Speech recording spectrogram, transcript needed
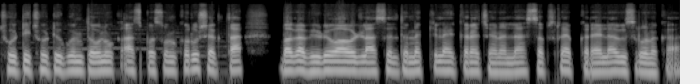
छोटी छोटी गुंतवणूक आजपासून करू शकता. बघा व्हिडिओ आवडला असेल तर नक्की लाईक करा. चॅनलला सबस्क्राईब करायला विसरू नका.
